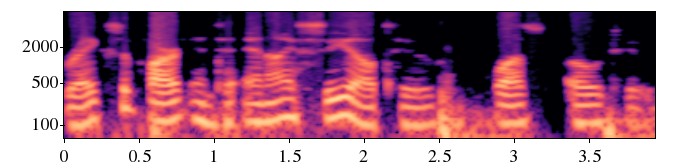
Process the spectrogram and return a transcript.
breaks apart into NiCl2 plus O2.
